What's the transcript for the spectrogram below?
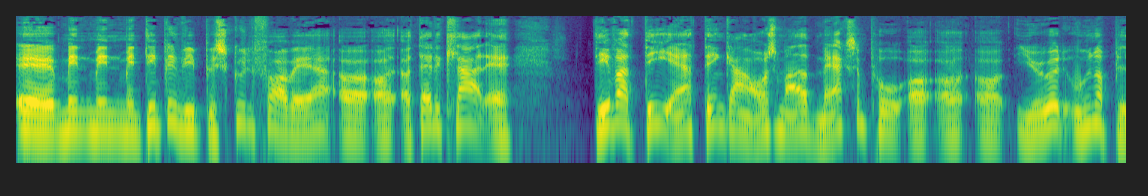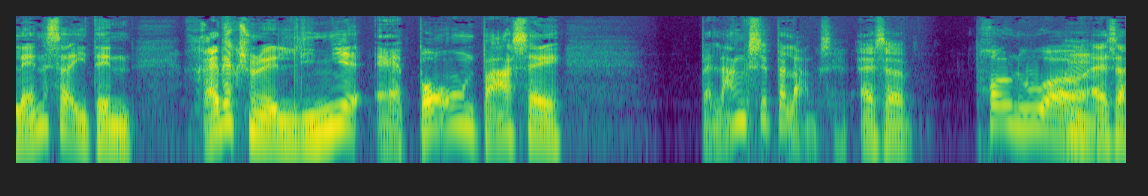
Øh, men, men, men det blev vi beskyldt for at være, og, og, og der er det klart, at det var DR dengang også meget opmærksom på, og, og, og i øvrigt uden at blande sig i den redaktionelle linje af Borgen, bare sagde, balance, balance. Altså, prøv nu at... Mm. Altså,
